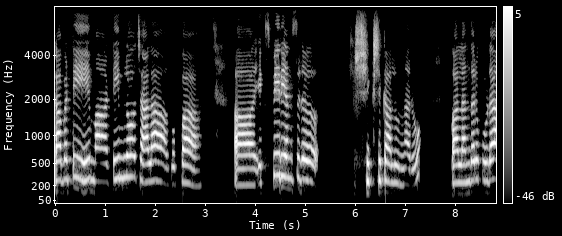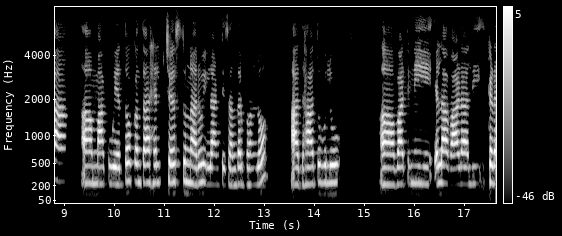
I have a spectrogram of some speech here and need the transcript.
కాబట్టి మా టీంలో చాలా గొప్ప ఆ ఎక్స్‌పీరియన్స్‌డ్ శిక్షికాలు ఉన్నారు. వాళ్ళందరూ కూడా మాకు ఎంతో కొంత హెల్ప్ చేస్తున్నారు ఇలాంటి సందర్భంలో. ఆ ధాతువులు ఆ వాటిని ఎలా వాడాలి, ఇక్కడ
